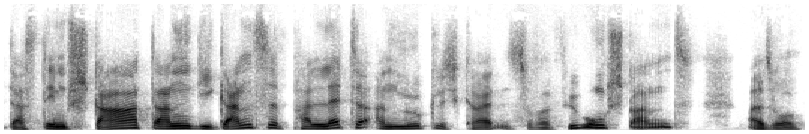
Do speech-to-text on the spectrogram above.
dass dem Staat dann die ganze Palette an Möglichkeiten zur Verfügung stand. Also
